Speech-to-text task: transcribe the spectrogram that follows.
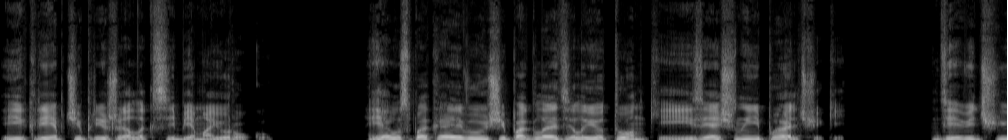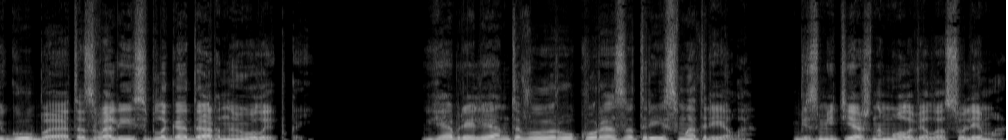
и крепче прижала к себе мою руку. Я успокаивающе погладил ее тонкие, изящные пальчики. Девичьи губы отозвались благодарной улыбкой. «Я бриллиантовую руку раза три смотрела», — безмятежно молвила Сулейма.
